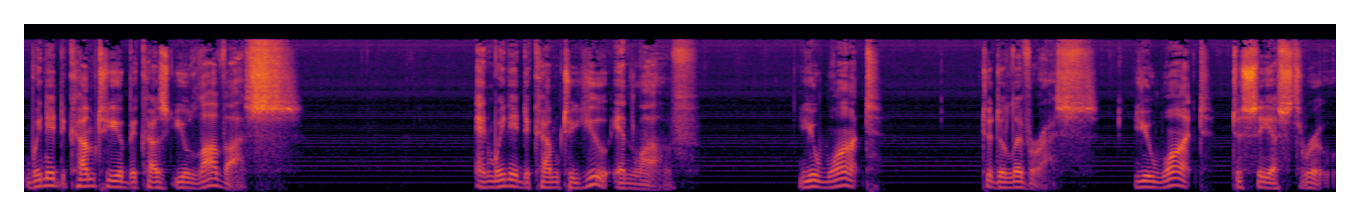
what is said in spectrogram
we need to come to you because you love us. And we need to come to you in love. You want to deliver us. You want to see us through.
